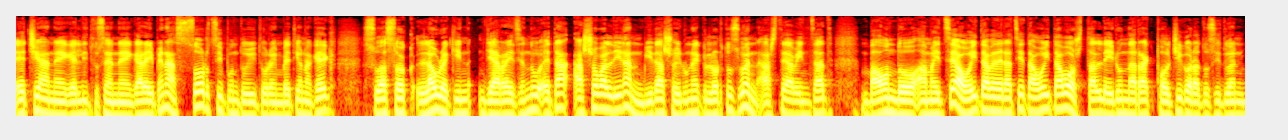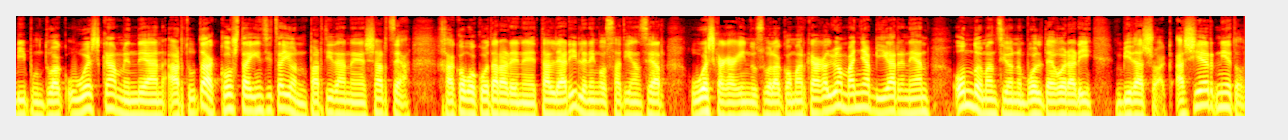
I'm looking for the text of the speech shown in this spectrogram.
etxean eh, gelditu zen eh, garaipena, zortzi puntu diturain betionakek, zuazok laurekin jarraitzen du, eta asobaldigan bidaso irunek lortu zuen, astea bintzat, ba ondo amaitzea, hogeita bederatzi eta hogeita bost, talde irundarrak poltsikoratu zituen bi puntuak ueska mendean hartuta, kosta egin zitzaion partidan eh, sartzea Jakobo Kuotararen eh, taldeari, lehenengo zatian zehar ueskak agindu zuelako markagailuan, baina bigarrenean ondo eman zion buelta egoerari bidasoak. Asier, nieto,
